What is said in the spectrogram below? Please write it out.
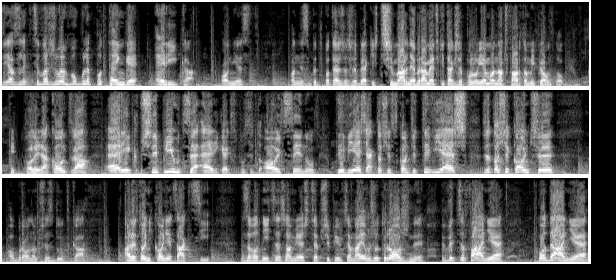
Ja zlekceważyłem w ogóle potęgę Erika. On jest... On jest zbyt potężny, żeby jakieś trzy marne brameczki, także polujemy na czwartą i piątą. I Kolejna kontra. Erik przy piłce. Erik Exposito. Oj, synu. Ty wiesz, jak to się skończy. Ty wiesz, że to się kończy obroną przez Dudka. Ale to nie koniec akcji. Zawodnicy są jeszcze przy piłce. Mają rzut rożny. Wycofanie. Podanie.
